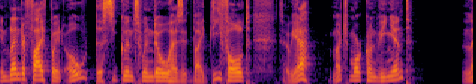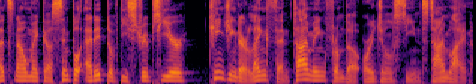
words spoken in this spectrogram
In Blender 5.0, the sequence window has it by default, so yeah, much more convenient. Let's now make a simple edit of these strips here, changing their length and timing from the original scene's timeline.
